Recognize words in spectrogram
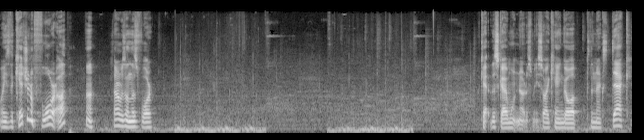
Wait, is the kitchen a floor up? Thought it was on this floor. Okay, this guy won't notice me, so I can go up to the next deck.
